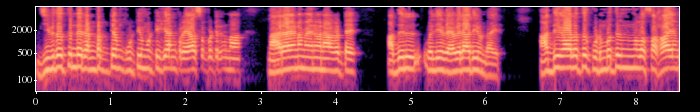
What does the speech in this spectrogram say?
ജീവിതത്തിന്റെ രണ്ടറ്റം കൂട്ടിമുട്ടിക്കാൻ പ്രയാസപ്പെട്ടിരുന്ന നാരായണ മേനോനാകട്ടെ അതിൽ വലിയ വേവലാതി ഉണ്ടായിരുന്നു ആദ്യകാലത്ത് കുടുംബത്തിൽ നിന്നുള്ള സഹായം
